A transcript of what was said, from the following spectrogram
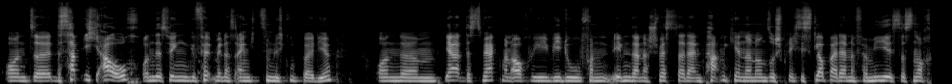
Und äh, das habe ich auch. Und deswegen gefällt mir das eigentlich ziemlich gut bei dir. Und ähm, ja, das merkt man auch, wie, wie du von eben deiner Schwester, deinen Patenkindern und so sprichst. Ich glaube, bei deiner Familie ist das noch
